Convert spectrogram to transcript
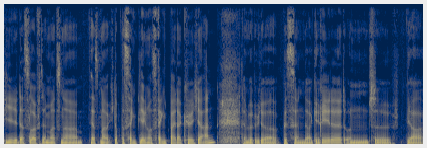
Die, das läuft immer zu einer, erstmal, ich glaube, das fängt, ja, das fängt bei der Kirche an. Dann wird wieder ein bisschen da geredet und, äh, ja,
